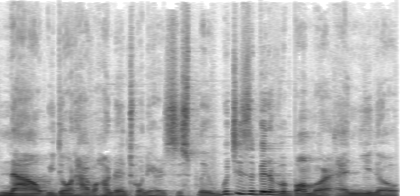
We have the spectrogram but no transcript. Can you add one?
Now, we don't have 120 hertz display, which is a bit of a bummer. And, you know,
